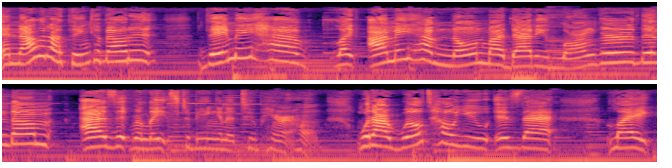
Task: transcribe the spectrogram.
And now that I think about it, they may have like I may have known my daddy longer than them as it relates to being in a two parent home. What I will tell you is that like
